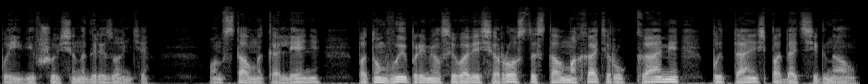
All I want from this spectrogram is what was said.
появившуюся на горизонте. Он встал на колени, потом выпрямился во весь рост и стал махать руками, пытаясь подать сигнал.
